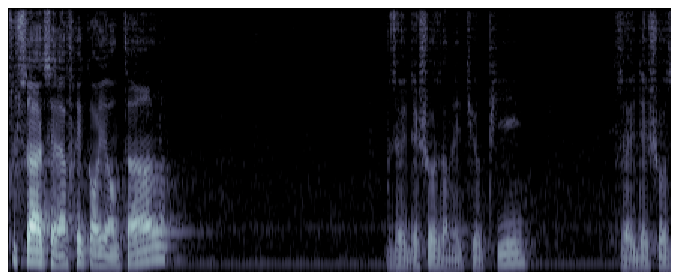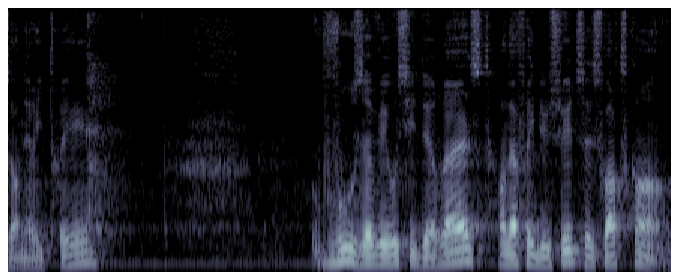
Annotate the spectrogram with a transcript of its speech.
Tout ça, c'est l'Afrique orientale. Vous avez des choses en Éthiopie, vous avez des choses en Érythrée. Vous avez aussi des restes. En Afrique du Sud, c'est Swartkrans.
